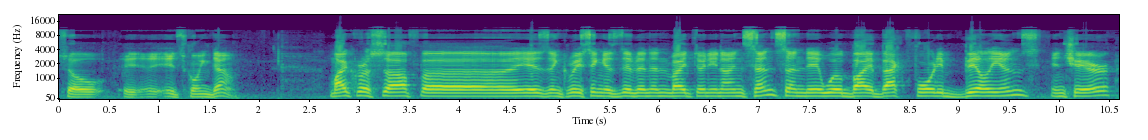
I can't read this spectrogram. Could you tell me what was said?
So it, it's going down. Microsoft uh, is increasing its dividend by 29 cents and they will buy back 40 billions in share.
